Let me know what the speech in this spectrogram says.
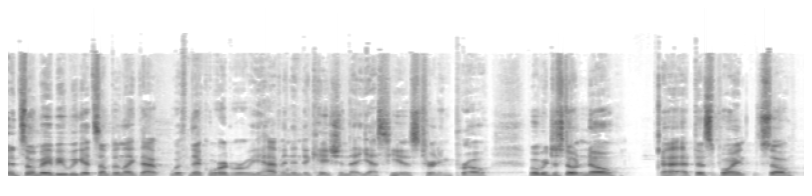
And so maybe we get something like that with Nick Ward where we have an indication that yes, he is turning pro, but we just don't know uh, at this point. So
